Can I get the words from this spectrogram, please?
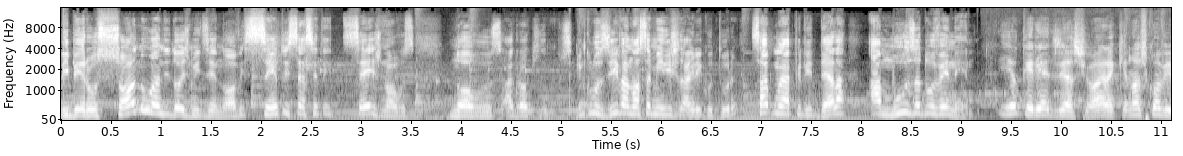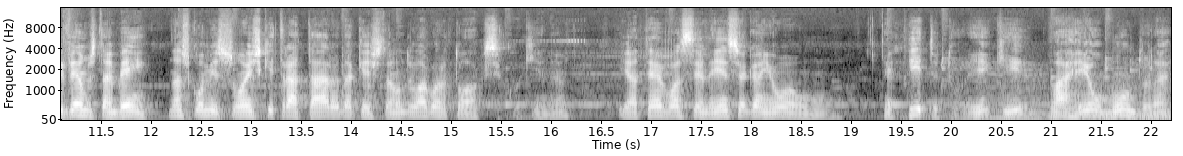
Liberou só no ano de 2019 166 novos, novos agroquímicos. Inclusive, a nossa ministra da Agricultura, sabe como é o apelido dela? A musa do veneno. E eu queria dizer à senhora que nós convivemos também nas comissões que trataram da questão do agrotóxico aqui, né? E até Vossa Excelência ganhou um epíteto que varreu o mundo, né?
